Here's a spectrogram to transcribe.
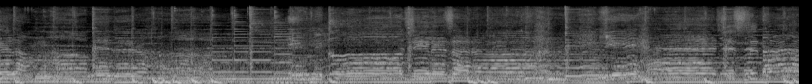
एक लम्हा इनको ज़िले जरा ये है जिस तरह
